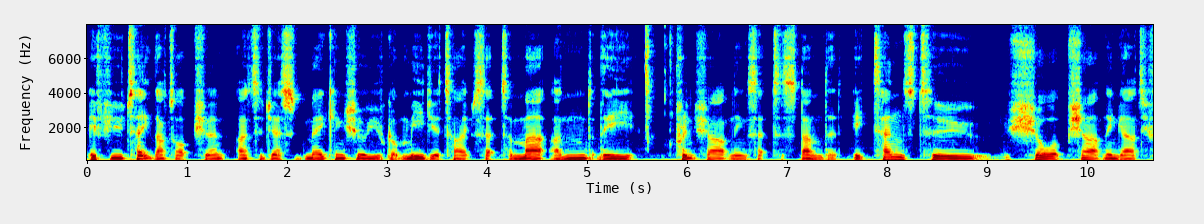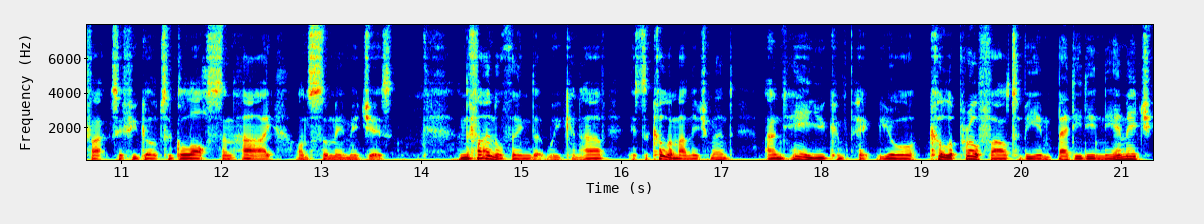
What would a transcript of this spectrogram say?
If you take that option, I suggest making sure you've got media type set to matte and the print sharpening set to standard. It tends to show up sharpening artifacts if you go to gloss and high on some images. And the final thing that we can have is the color management and here you can pick your color profile to be embedded in the image.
